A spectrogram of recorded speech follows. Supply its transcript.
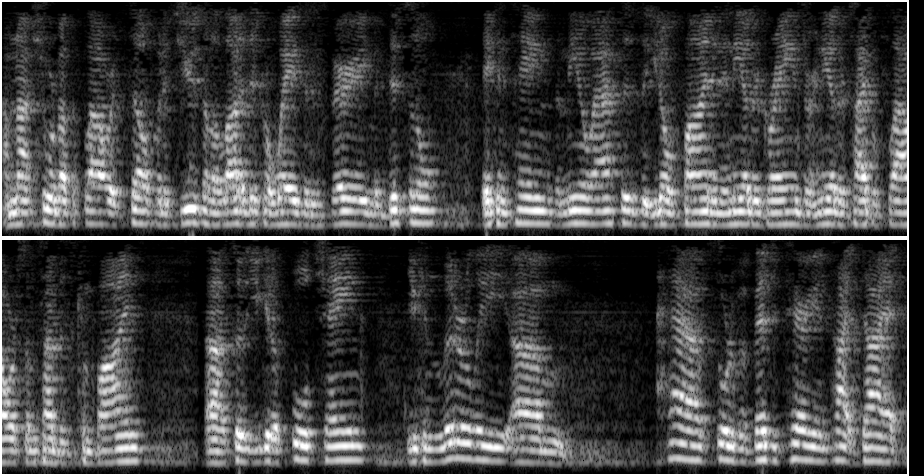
I'm not sure about the flower itself, but it's used in a lot of different ways. It is very medicinal. It contains amino acids that you don't find in any other grains or any other type of flour. Sometimes it's combined uh, so that you get a full chain. You can literally um, have sort of a vegetarian type diet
